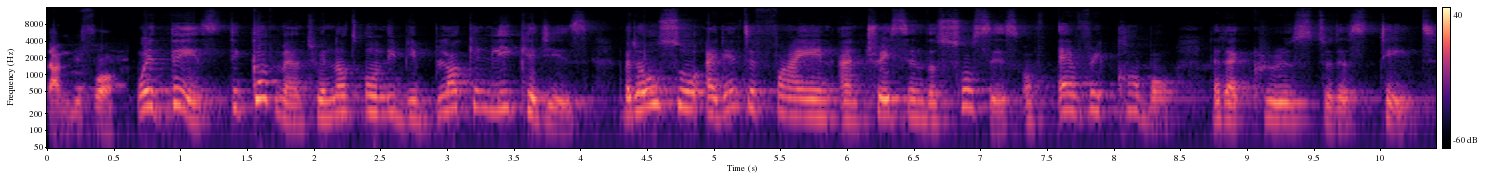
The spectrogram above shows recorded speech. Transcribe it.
than before. With this, the government will not only be blocking leakages, but also identifying and tracing the sources of every kobo that accrues to the state.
